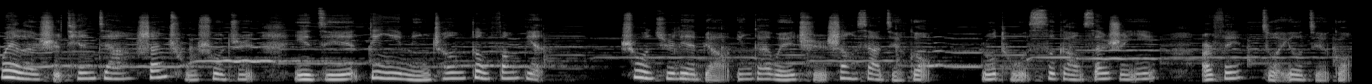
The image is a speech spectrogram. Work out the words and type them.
为了使添加、删除数据以及定义名称更方便，数据列表应该维持上下结构，如图四杠三十一，而非左右结构。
